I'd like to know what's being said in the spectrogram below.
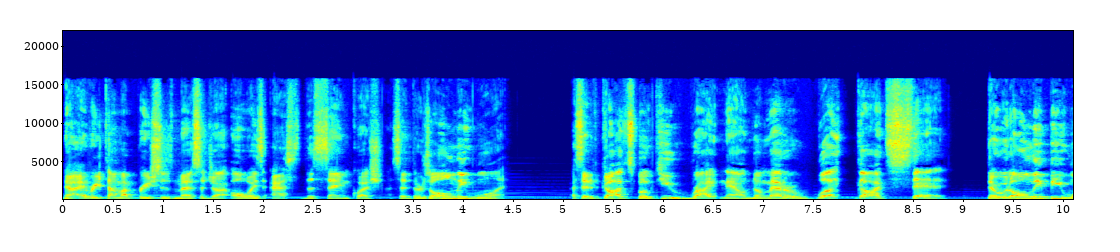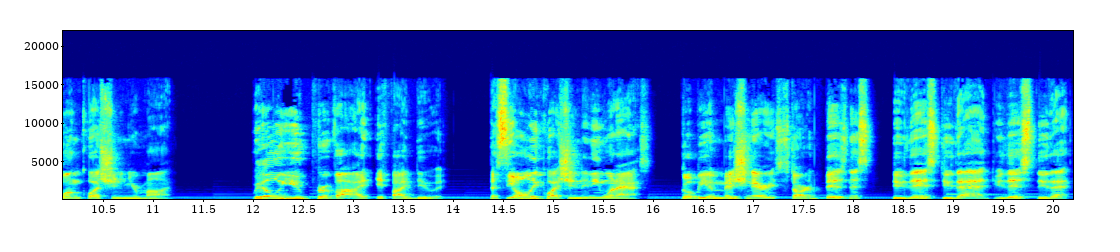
Now, every time I preach this message, I always ask the same question. I said, There's only one. I said, If God spoke to you right now, no matter what God said, there would only be one question in your mind Will you provide if I do it? That's the only question anyone asks. Go be a missionary, start a business, do this, do that, do this, do that.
